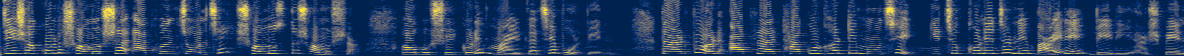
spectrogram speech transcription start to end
যে সকল সমস্যা এখন চলছে, সমস্ত সমস্যা অবশ্যই করে মায়ের কাছে বলবেন। তারপর আপনার ঠাকুর ঘরটি মুছে কিছুক্ষণের জন্য বাইরে বেরিয়ে আসবেন।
